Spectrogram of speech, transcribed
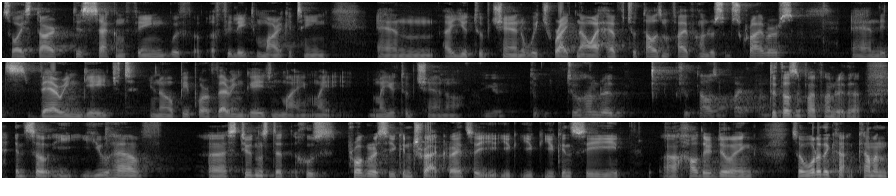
So I start this second thing with affiliate marketing and a YouTube channel, which right now I have 2,500 subscribers, and it's very engaged. You know, people are very engaged in my my my YouTube channel. You get 200 2,500. 2,500, yeah. And so you have uh, students that whose progress you can track, right? So you, you, you can see uh, how they're doing. So what are the co- common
